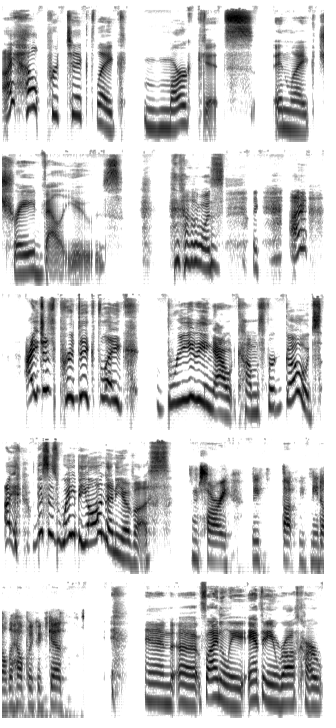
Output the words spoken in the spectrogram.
I help predict like markets and like trade values. And other ones like, I I just predict like breeding outcomes for goats. I this is way beyond any of us. I'm sorry. We thought we'd need all the help we could get. And uh, finally, Anthony and Rothgar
